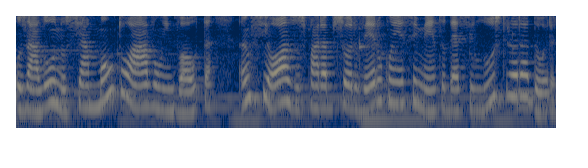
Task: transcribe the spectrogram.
Os alunos se amontoavam em volta, ansiosos para absorver o conhecimento dessa ilustre oradora.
